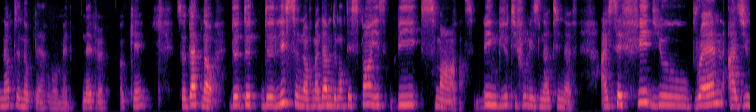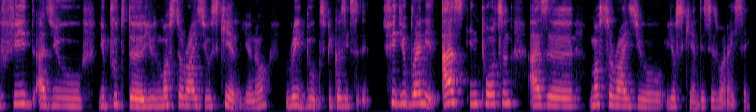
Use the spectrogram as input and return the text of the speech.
not an opera woman, never. Okay, so that no, the, the the lesson of Madame de Montespan is be smart. Being beautiful is not enough. I say feed your brain as you feed as you you put the you moisturize your skin. You know, read books because it's feed your brain is as important as uh, moisturize your your skin. This is what I say.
